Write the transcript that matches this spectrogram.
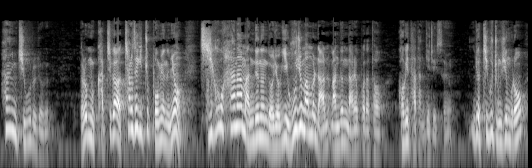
하나님 지구를 여러분 가치가 창세기 쭉 보면은요 지구 하나 만드는 노력이 우주 만물 나, 만드는 노력보다 더 거기 다 담겨져 있어요. 이거 지구 중심으로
